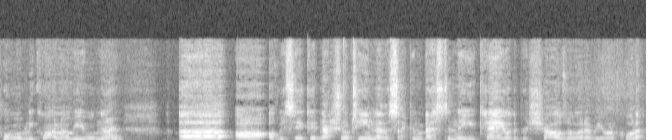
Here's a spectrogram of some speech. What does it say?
probably quite a lot of you will know, uh, are obviously a good national team. They're the second best in the UK or the British Isles or whatever you want to call it.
